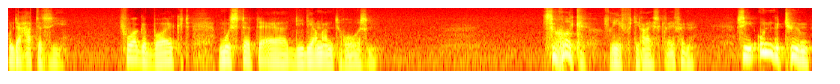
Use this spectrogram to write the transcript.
und er hatte sie. Vorgebeugt musterte er die Diamantrosen. Zurück, rief die Reichsgräfin. Sie ungetüm,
